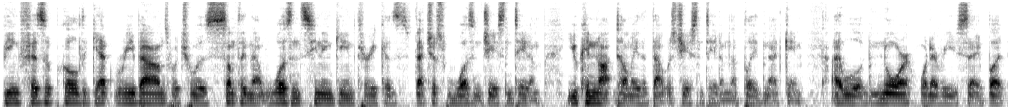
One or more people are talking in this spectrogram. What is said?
being physical to get rebounds, which was something that wasn't seen in game three because that just wasn't Jayson Tatum. You cannot tell me that that was Jayson Tatum that played in that game. I will ignore whatever you say, but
